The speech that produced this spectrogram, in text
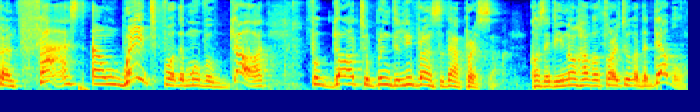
and fast and wait for the move of God for God to bring deliverance to that person because they did not have authority over the devil.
